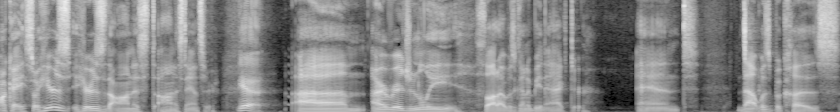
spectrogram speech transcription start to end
Okay. So here's here's the honest honest answer. Yeah. Um. I originally thought I was gonna be an actor, and that was because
